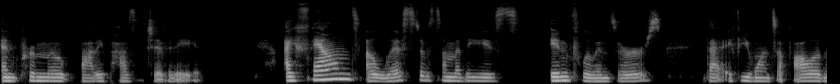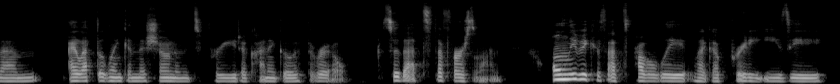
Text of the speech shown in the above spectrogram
and promote body positivity. I found a list of some of these influencers that if you want to follow them, I left the link in the show notes for you to kind of go through. So that's the first one. Only because that's probably like a pretty easy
